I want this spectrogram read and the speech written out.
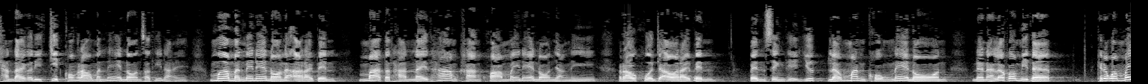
ชั้นใดก็ดีจิตของเรามันแน่นอนสัที่ไหน เมื่อมันไม่แน่นอนแล้วอะไรเป็นมาตรฐานในท่ามคางความไม่แน่นอนอย่างนี้ เราควรจะเอาอะไรเป็น เป็นสิ่งที่ยึดแล้วมั่นคงแน่นอนเนี่ยนะแล้วก็มีแต่เรียกว่าไม่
